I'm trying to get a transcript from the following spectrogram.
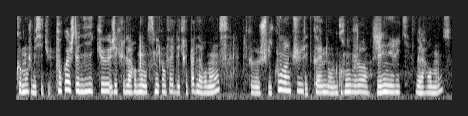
comment je me situe. Pourquoi je te dis que j'écris de la romance, mais qu'en fait j'écris pas de la romance? Que je suis convaincue d'être quand même dans le grand genre générique de la romance.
